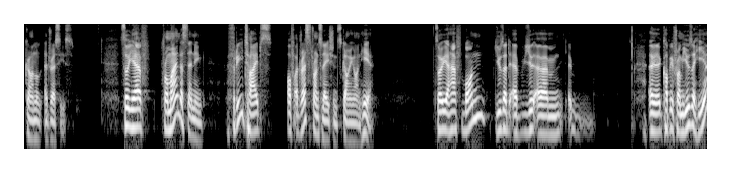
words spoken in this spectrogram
kernel addresses. So you have, from my understanding, three types of address translations going on here. So you have one user uh, um, uh, copy from user here,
